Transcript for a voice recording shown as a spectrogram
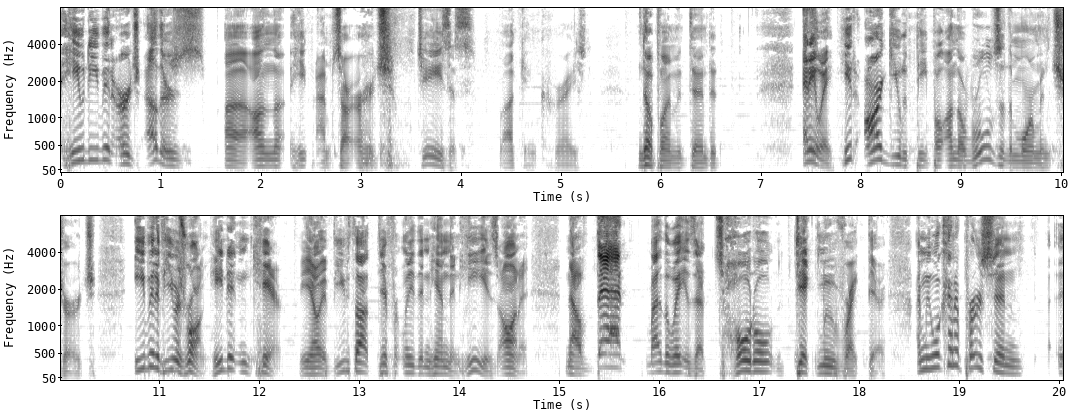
he would even urge others uh, on the he, I'm sorry, urge. Jesus fucking Christ. No pun intended. Anyway, he'd argue with people on the rules of the Mormon church, even if he was wrong. He didn't care. You know, if you thought differently than him, then he is on it. Now, that, by the way, is a total dick move right there. I mean, what kind of person uh,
